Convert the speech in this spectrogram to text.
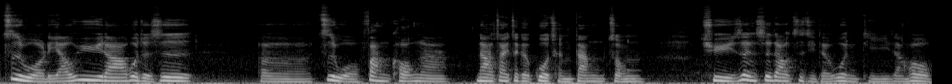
自我疗愈啦，或者是呃自我放空啊。那在这个过程当中，去认识到自己的问题，然后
